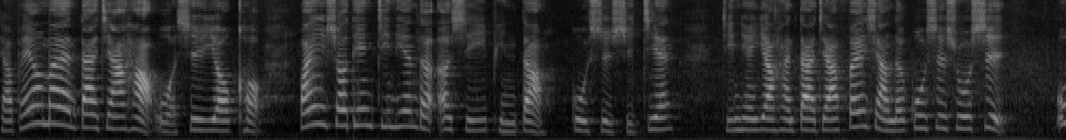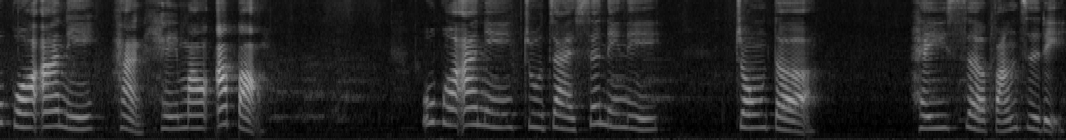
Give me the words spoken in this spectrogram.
小朋友们，大家好，我是 Yoko，欢迎收听今天的二十一频道故事时间。今天要和大家分享的故事书是《巫婆阿尼和黑猫阿宝》。巫婆阿尼住在森林里中的黑色房子里，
